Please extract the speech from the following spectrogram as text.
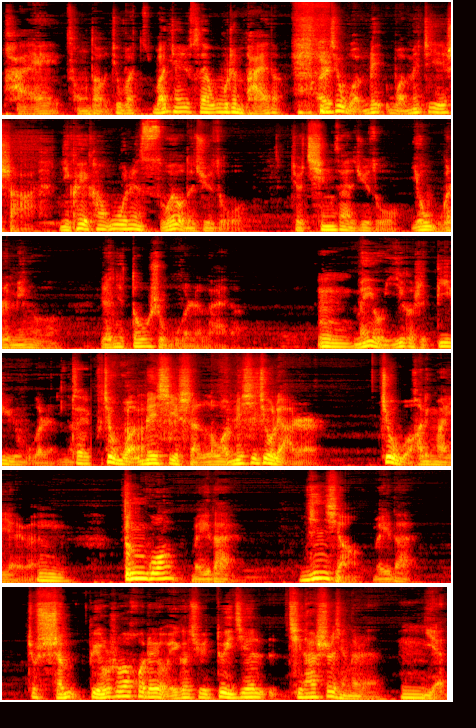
排从到就完完全就是在乌镇排的，而且我们这我们这些傻，你可以看乌镇所有的剧组，就青赛的剧组有五个人名额，人家都是五个人来的。嗯，没有一个是低于五个人的。对，就我们这戏神了，我们这戏就俩人，就我和另外一演员。嗯，灯光没带，音响没带，就什比如说或者有一个去对接其他事情的人，嗯，也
